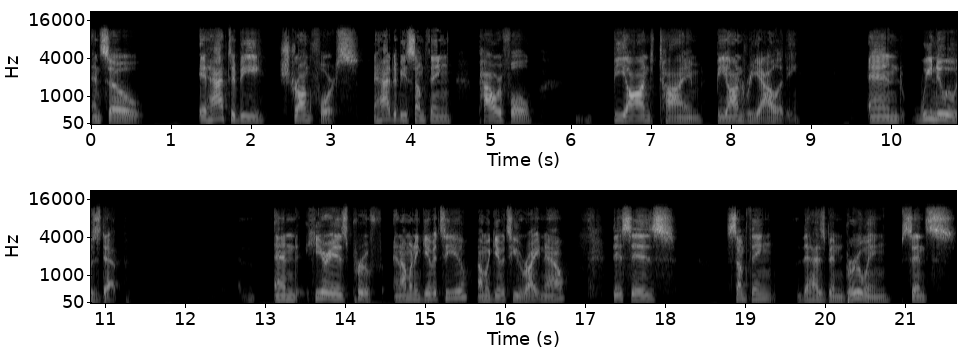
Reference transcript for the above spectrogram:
And so it had to be strong force. It had to be something powerful beyond time, beyond reality. And we knew it was Depp. And here is proof. And I'm going to give it to you. I'm going to give it to you right now. This is something that has been brewing since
